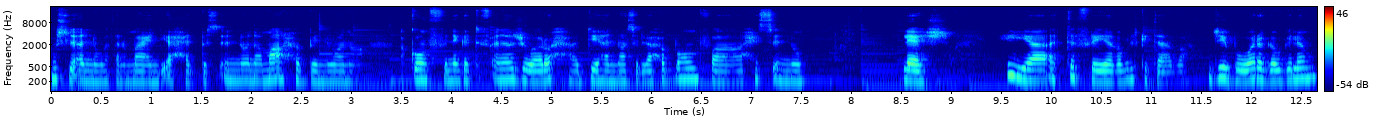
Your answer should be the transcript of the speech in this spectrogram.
مش لأنه مثلا ما عندي أحد بس إنه أنا ما أحب إنه أنا أكون في negative energy وأروح أديها الناس اللي أحبهم فأحس إنه ليش؟ هي التفريغ بالكتابة. جيبوا ورقة وقلم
